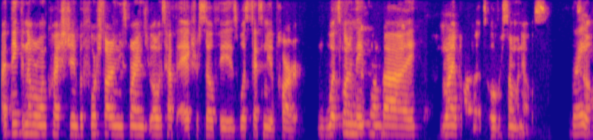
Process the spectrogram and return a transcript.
I think the number one question before starting these brands, you always have to ask yourself is what sets me apart? What's going to make them buy my products over someone else? Right. So.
